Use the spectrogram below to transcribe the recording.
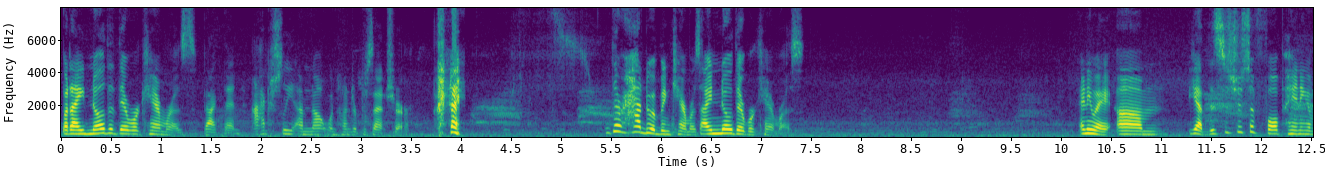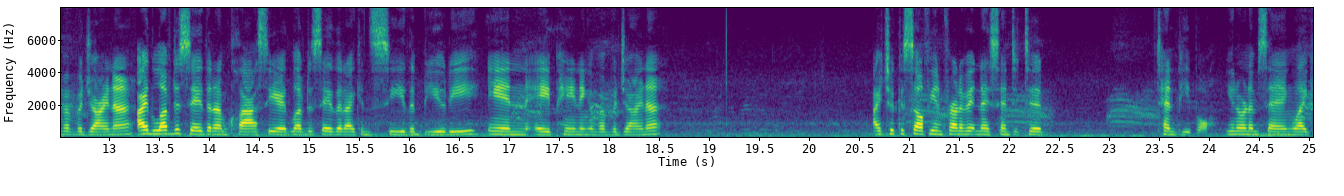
But I know that there were cameras back then. Actually, I'm not 100% sure. there had to have been cameras. I know there were cameras. Anyway, um, yeah, this is just a full painting of a vagina. I'd love to say that I'm classy. I'd love to say that I can see the beauty in a painting of a vagina. I took a selfie in front of it and I sent it to 10 people. You know what I'm saying? Like,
